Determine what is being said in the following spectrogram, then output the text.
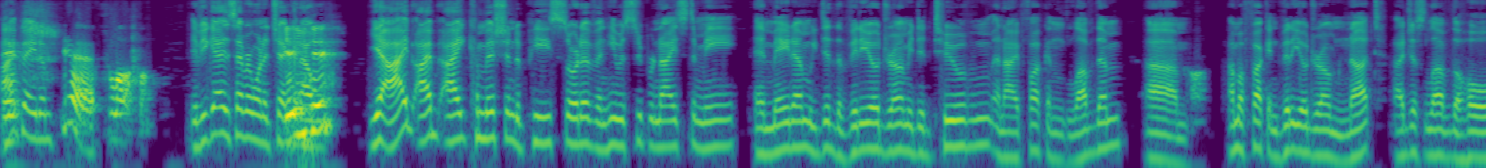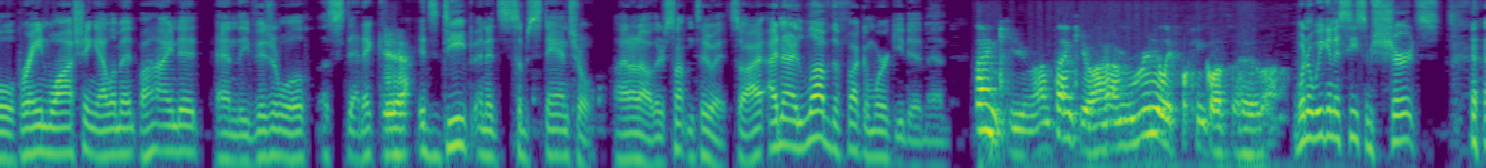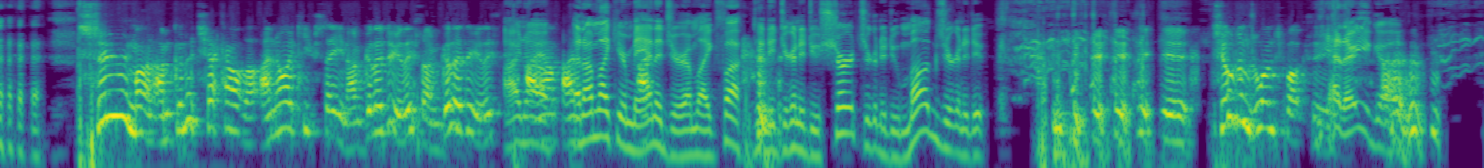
I paid him. Yeah, it's a lot of fun. If you guys ever want to check yeah, it out, did. Yeah, I, I I commissioned a piece sort of, and he was super nice to me and made them. We did the Videodrome. He did two of them, and I fucking love them. Um, I'm a fucking Videodrome nut. I just love the whole brainwashing element behind it and the visual aesthetic. Yeah. It's deep and it's substantial. I don't know. There's something to it. So I and I love the fucking work you did, man. Thank you, man. Thank you. I, I'm really fucking glad to hear that. When are we gonna see some shirts? Soon, man. I'm gonna check out that. I know I keep saying I'm gonna do this. I'm gonna do this. I know. am- I'm- and I'm like your manager. I'm like, fuck, dude, you're gonna do shirts, you're gonna do mugs, you're gonna do Children's lunchboxes. Yeah, there you go.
